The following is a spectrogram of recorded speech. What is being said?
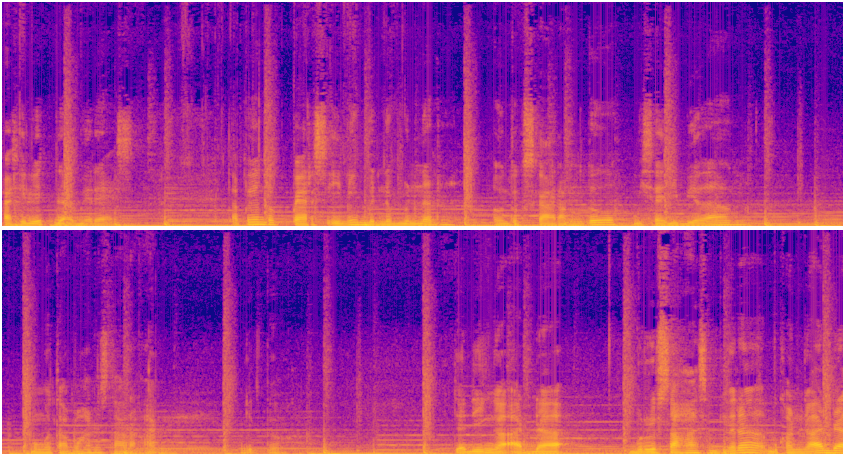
kasih duit udah beres. Tapi untuk pers ini bener-bener untuk sekarang tuh bisa dibilang mengutamakan kesetaraan gitu. Jadi nggak ada berusaha sebenarnya bukan nggak ada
